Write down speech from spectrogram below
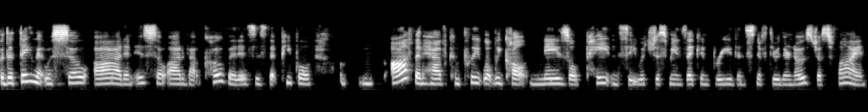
But the thing that was so odd and is so odd about COVID is, is that people often have complete what we call nasal patency, which just means they can breathe and sniff through their nose just fine,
